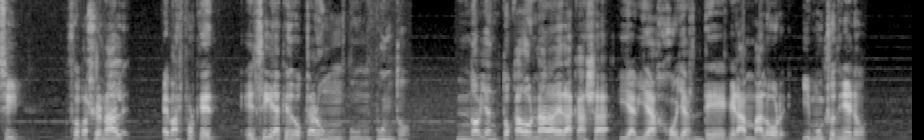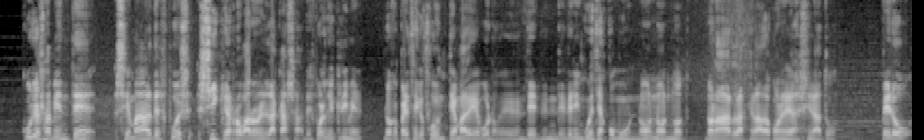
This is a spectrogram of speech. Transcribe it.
Sí, fue pasional, además porque enseguida quedó claro un, punto. No habían tocado nada de la casa y había joyas de gran valor y mucho dinero. Curiosamente, semanas después sí que robaron en la casa, después del crimen, lo que parece que fue un tema de, bueno, de, delincuencia común, ¿no? No, nada relacionado con el asesinato. Pero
